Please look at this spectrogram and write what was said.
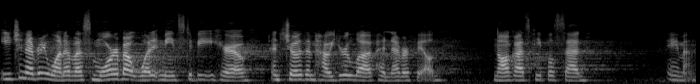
each and every one of us more about what it means to be a hero and show them how your love had never failed. And all God's people said, Amen.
